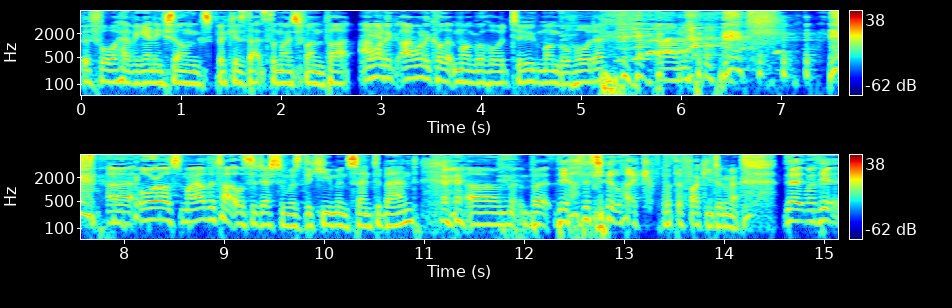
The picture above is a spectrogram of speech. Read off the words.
before having any songs because that's the most fun part. I want to. I want to call it Mongol Horde Two, Mongol Hoarder. um, uh, or else my other title suggestion was the Human Center Band. Um, but the other two, like, what the fuck are you talking about? The, Was the, the,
